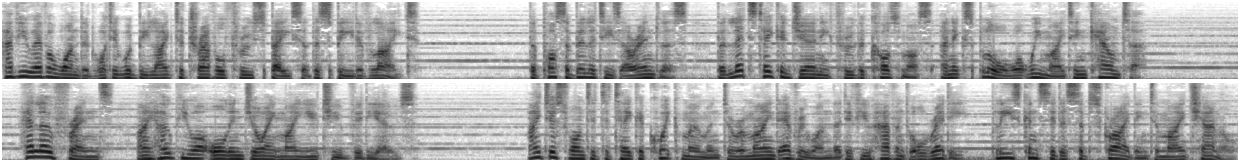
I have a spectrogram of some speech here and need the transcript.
Have you ever wondered what it would be like to travel through space at the speed of light? The possibilities are endless, but let's take a journey through the cosmos and explore what we might encounter. Hello friends, I hope you are all enjoying my YouTube videos. I just wanted to take a quick moment to remind everyone that if you haven't already, please consider subscribing to my channel.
